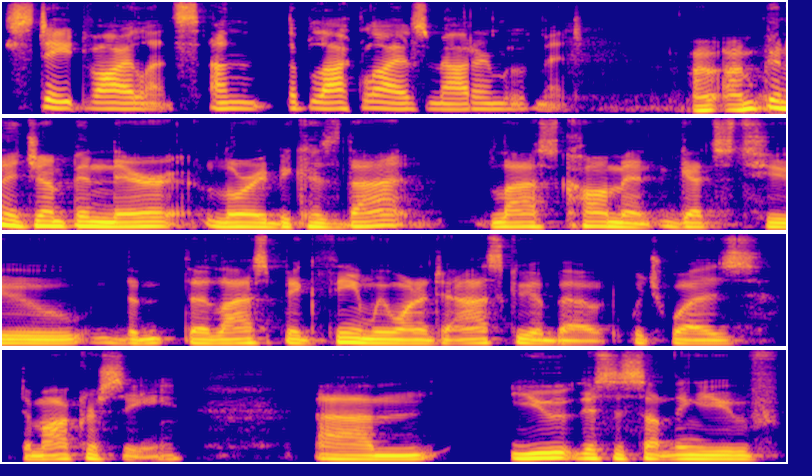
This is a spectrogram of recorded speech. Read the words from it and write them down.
state violence and the Black Lives Matter movement. I'm going to jump in there, Laurie, because that last comment gets to the the last big theme we wanted to ask you about, which was democracy. Um, you, this is something you've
